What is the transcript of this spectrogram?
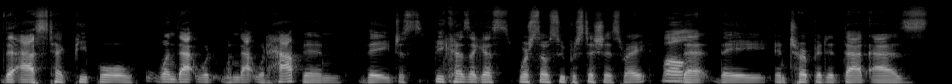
the Aztec people, when that would when that would happen, they just because I guess we're so superstitious, right? Well, that they interpreted that as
